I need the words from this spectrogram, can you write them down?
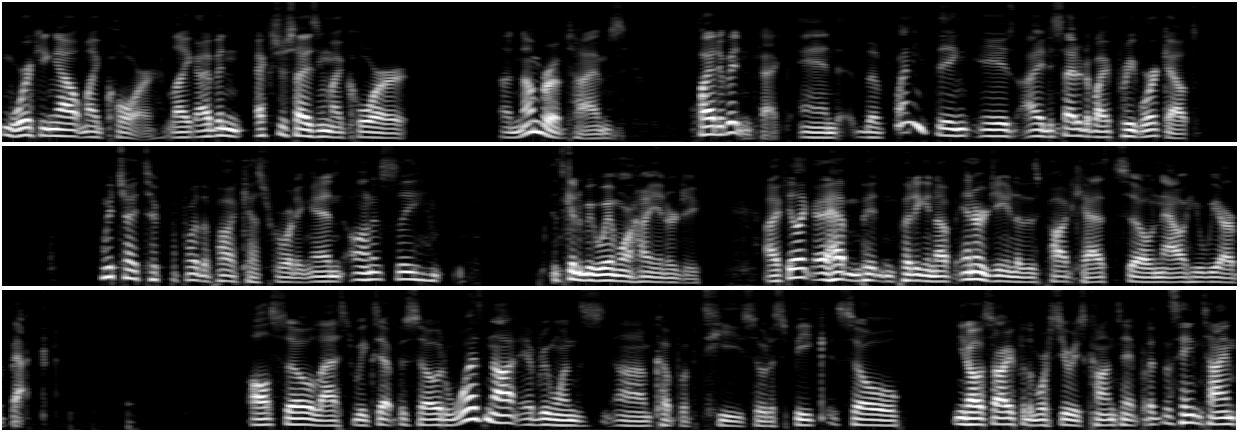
working out my core. Like, I've been exercising my core a number of times, quite a bit, in fact. And the funny thing is, I decided to buy pre workout, which I took before the podcast recording. And honestly, it's going to be way more high energy. I feel like I haven't been putting enough energy into this podcast, so now here we are back. Also, last week's episode was not everyone's um, cup of tea, so to speak. So, you know, sorry for the more serious content, but at the same time,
